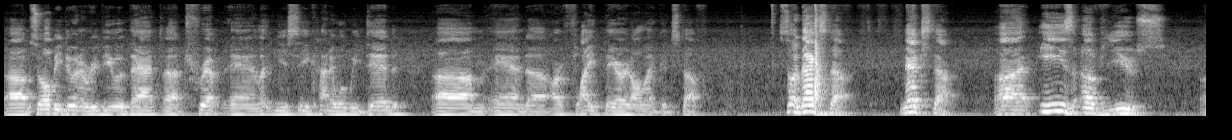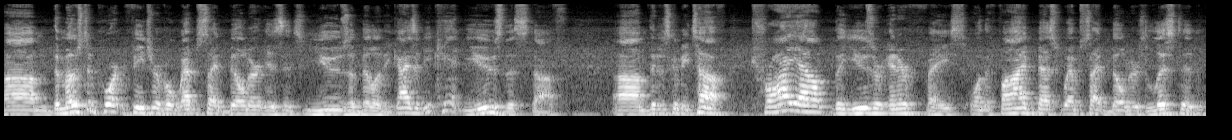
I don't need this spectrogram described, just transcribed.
Um, so I'll be doing a review of that uh, trip and letting you see kind of what we did um, and uh, our flight there and all that good stuff. So next up next up uh, ease of use. Um, the most important feature of a website builder is its usability. Guys if you can't use this stuff um, then it's gonna be tough. Try out the user interface on the five best website builders listed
